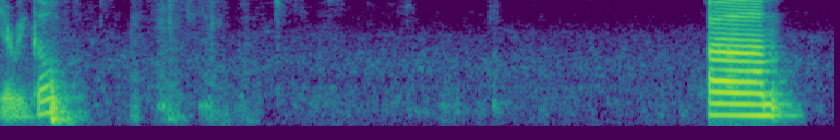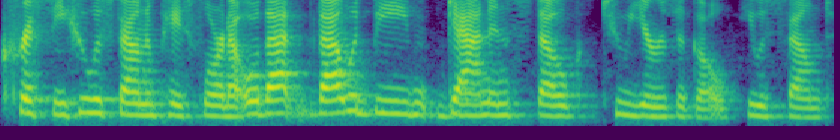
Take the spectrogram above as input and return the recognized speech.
There we go. Um, Chrissy, who was found in Pace, Florida. Oh, that that would be Gannon Stauch two years ago. He was found.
